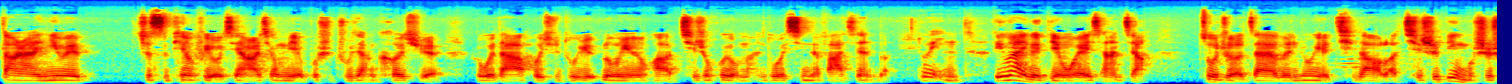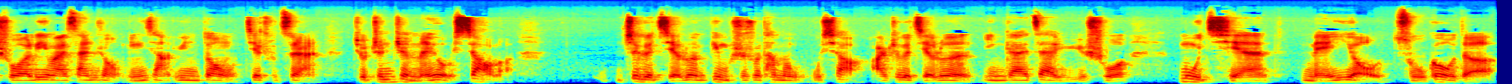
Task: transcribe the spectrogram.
当然因为这次篇幅有限，而且我们也不是主讲科学。如果大家回去读论文的话，其实会有蛮多新的发现的。对，嗯。另外一个点我也想讲，作者在文中也提到了，其实并不是说另外三种冥想、运动、接触自然就真正没有效了。这个结论并不是说他们无效，而这个结论应该在于说。目前没有足够的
